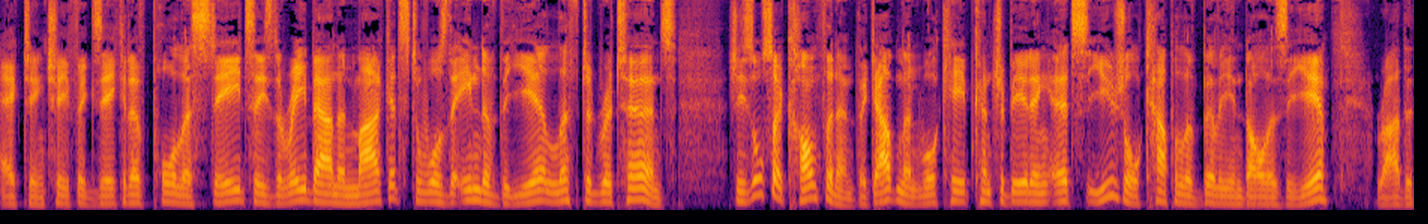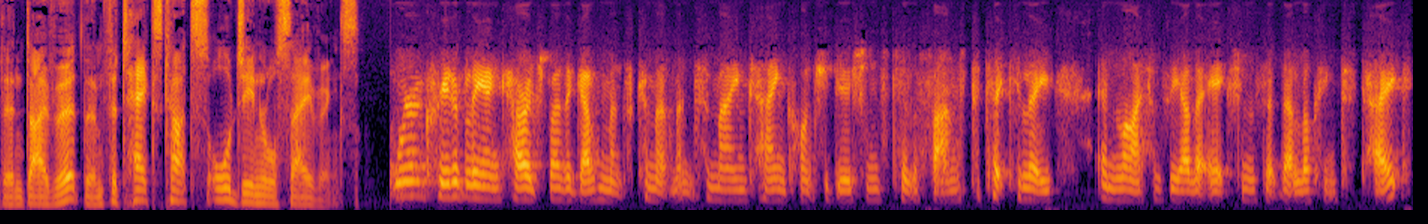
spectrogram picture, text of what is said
Acting Chief Executive Paula Steed sees the rebound in markets towards the end of the year lifted returns. She's also confident the government will keep contributing its usual couple of billion dollars a year rather than divert them for tax cuts or general savings. We're incredibly encouraged by the government's commitment to maintain contributions to the fund, particularly in light of the other actions that they're looking to take.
